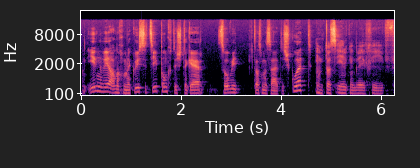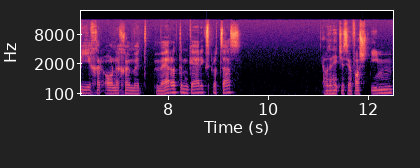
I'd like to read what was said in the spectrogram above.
Und irgendwie auch nach einem gewissen Zeitpunkt ist der Gär so weit, dass man sagt, es ist gut. Und dass irgendwelche Viecher ankommen während dem Gärungsprozess. Aber dann hättest du es ja fast im...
